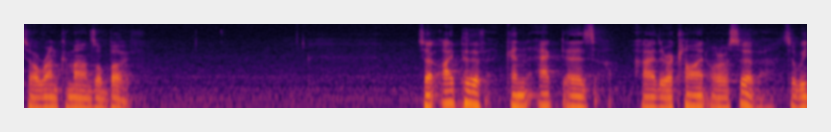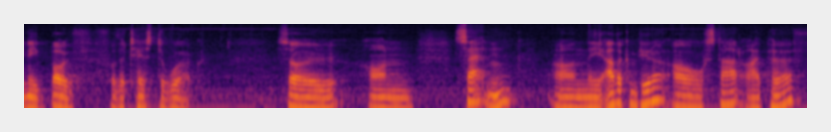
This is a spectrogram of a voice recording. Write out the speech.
So I'll run commands on both. So iPerf can act as either a client or a server, so we need both for the test to work. So on Saturn, on the other computer, I'll start iPerf.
